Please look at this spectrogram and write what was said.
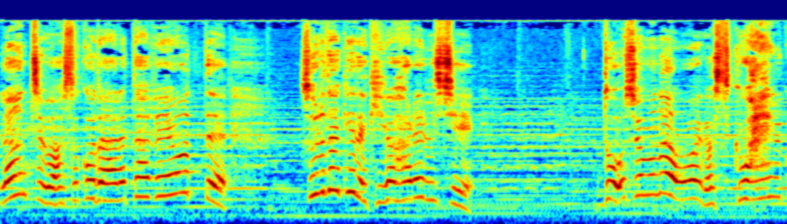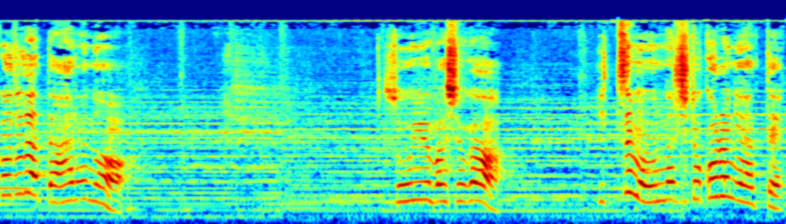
ランチはあそこであれ食べようってそれだけで気が晴れるしどうしようもない思いが救われることだってあるの。そういう場所がいつも同じところにあって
